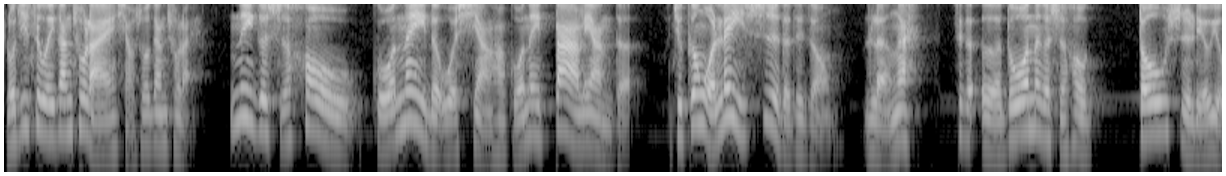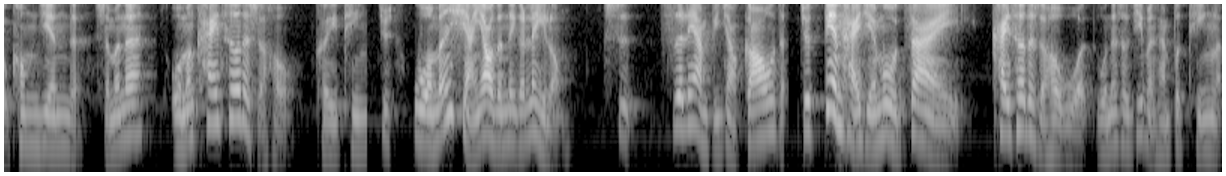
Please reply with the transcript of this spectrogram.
逻辑思维刚出来，小说刚出来，那个时候国内的，我想哈，国内大量的就跟我类似的这种人啊，这个耳朵那个时候都是留有空间的，什么呢？我们开车的时候可以听，就是我们想要的那个内容是质量比较高的。就电台节目在开车的时候，我我那时候基本上不听了。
